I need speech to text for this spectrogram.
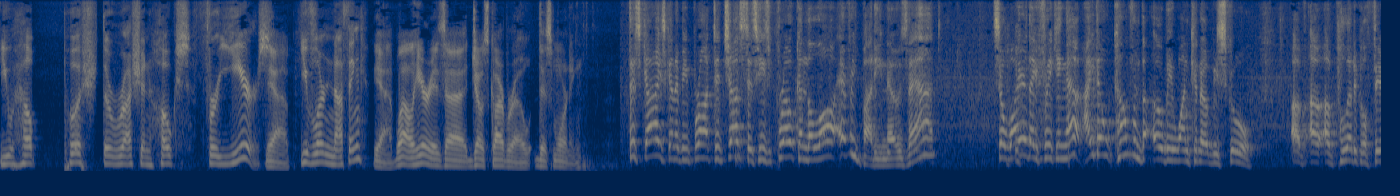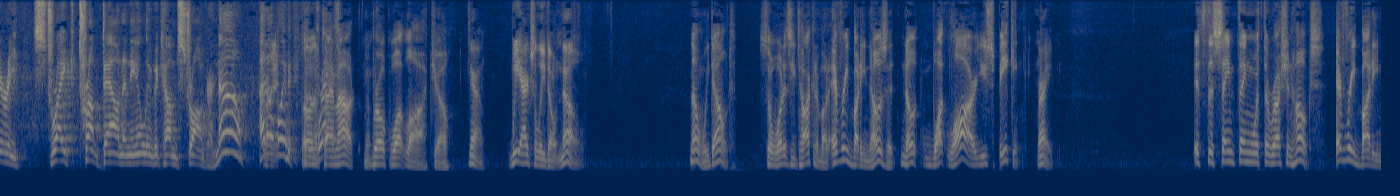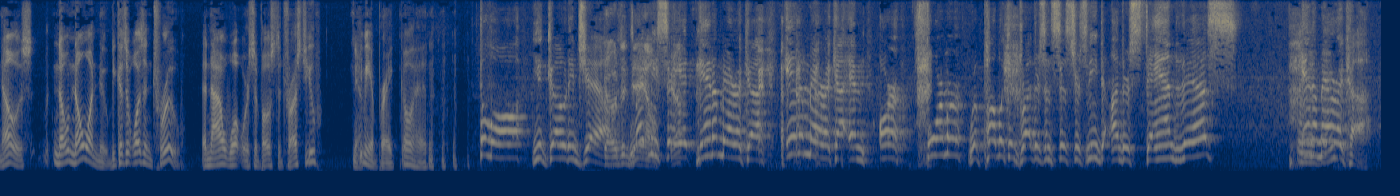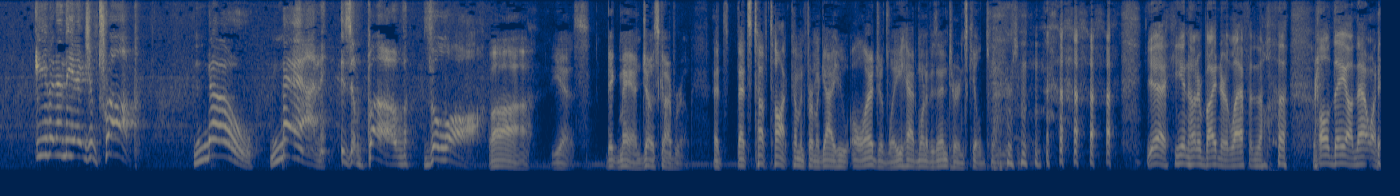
You help push the Russian hoax for years. Yeah. You've learned nothing? Yeah. Well, here is uh, Joe Scarborough this morning. This guy's going to be brought to justice. He's broken the law. Everybody knows that. So why are they freaking out? I don't come from the Obi Wan Kenobi school of, of, of, political theory. Strike Trump down and he only becomes stronger. No, I don't believe it. Well, time out. Broke what law, Joe? Yeah. We actually don't know. No, we don't. So what is he talking about? Everybody knows it. No, what law are you speaking? Right. It's the same thing with the Russian hoax. Everybody knows. No, no one knew because it wasn't true. And now what? We're supposed to trust you? Yeah. Give me a break. Go ahead. the law, you go to jail. Go to jail. Let me say yep. it in America, in America, and our former Republican brothers and sisters need to understand this. Mm-hmm. In America, even in the age of Trump, no man is above the law. Ah, yes. Big man, Joe Scarborough. That's that's tough talk coming from a guy who allegedly had one of his interns killed 20 years ago. yeah, he and Hunter Biden are laughing the, all day on that one.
